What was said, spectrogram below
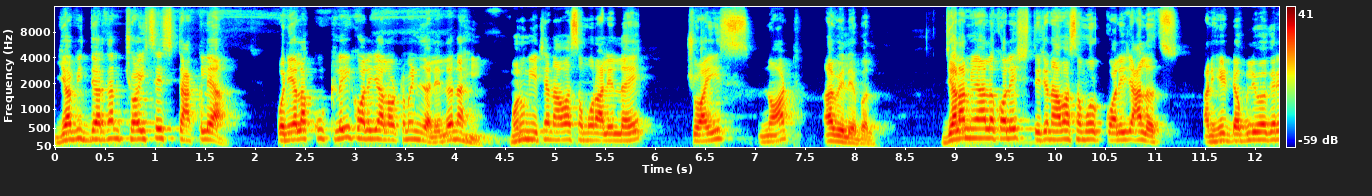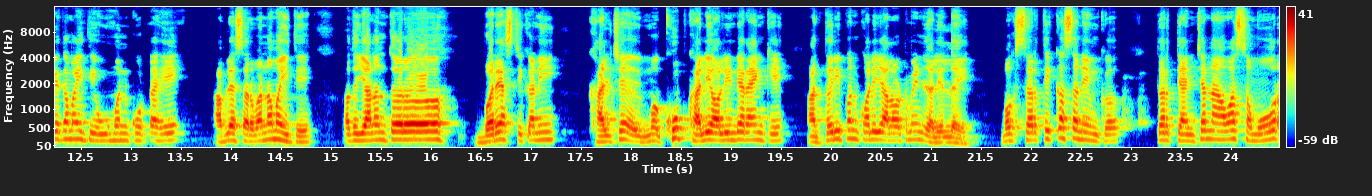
या विद्यार्थ्यांना चॉईसेस टाकल्या पण याला कुठलंही कॉलेज अलॉटमेंट झालेलं नाही. म्हणून याच्या नावासमोर आलेलं आहे चॉईस नॉट अवेलेबल ज्याला मिळालं कॉलेज त्याच्या नावासमोर कॉलेज आलंच. आणि हे डब्ल्यू वगैरे तर माहिती आहे वुमन कोटा हे आपल्या सर्वांना माहिती आहे. आता यानंतर बऱ्याच ठिकाणी खालच्या मग खूप खाली ऑल इंडिया रँक आहे आणि तरी पण कॉलेज अलॉटमेंट झालेलं आहे. मग सर ते कसं नेमकं? तर त्यांच्या नावासमोर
